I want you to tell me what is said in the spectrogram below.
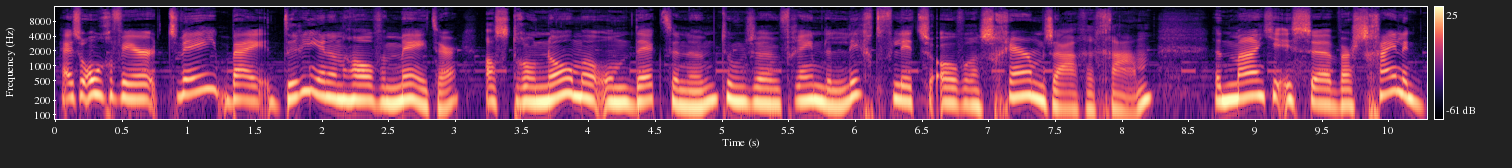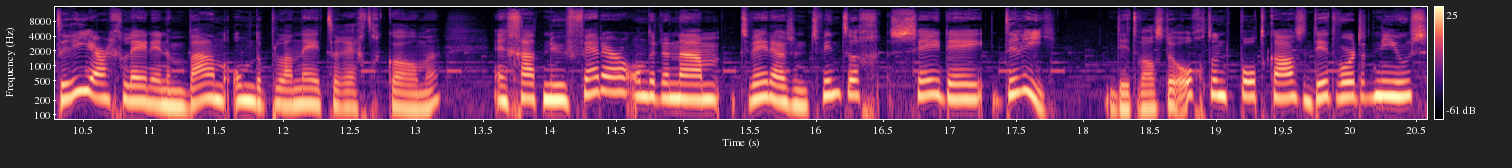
Hij is ongeveer 2 bij 3,5 meter. Astronomen ontdekten hem toen ze een vreemde lichtflits over een scherm zagen gaan. Het maantje is uh, waarschijnlijk drie jaar geleden in een baan om de planeet terechtgekomen en gaat nu verder onder de naam 2020 CD3. Dit was de ochtendpodcast. Dit wordt het nieuws.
